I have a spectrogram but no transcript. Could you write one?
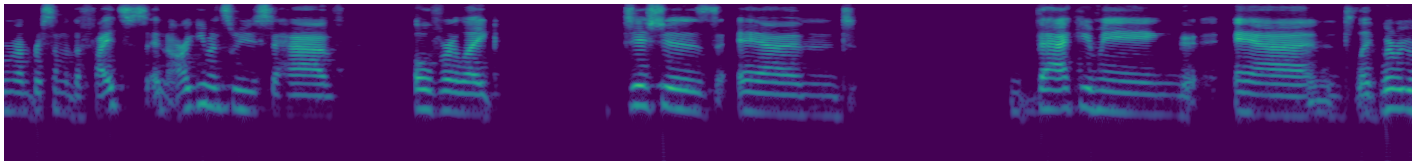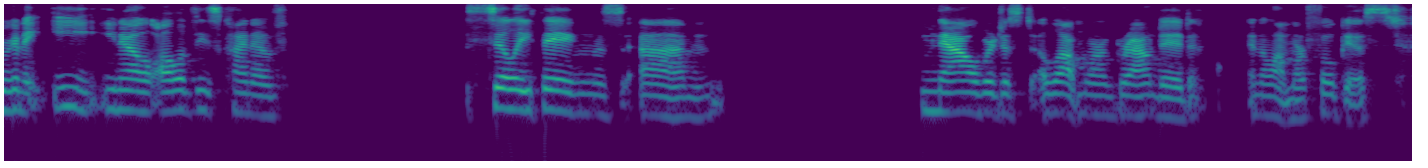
remember some of the fights and arguments we used to have over like dishes and vacuuming and like where we were going to eat, you know, all of these kind of silly things um now we're just a lot more grounded and a lot more focused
